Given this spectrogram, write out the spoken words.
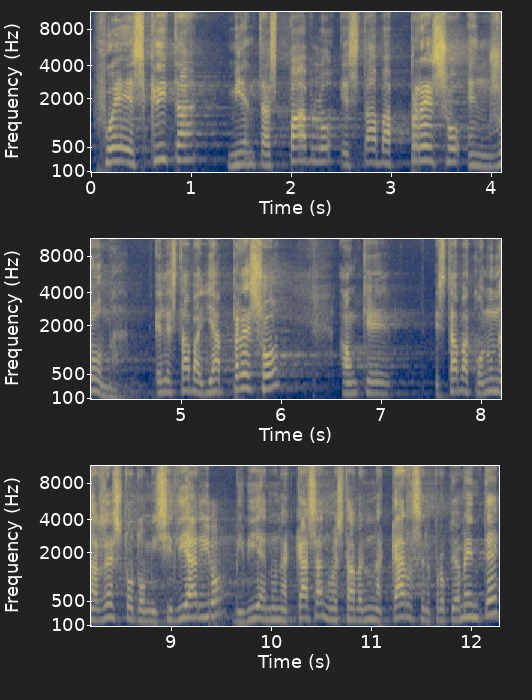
fue escrita mientras Pablo estaba preso en Roma. Él estaba ya preso, aunque estaba con un arresto domiciliario, vivía en una casa, no estaba en una cárcel propiamente,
